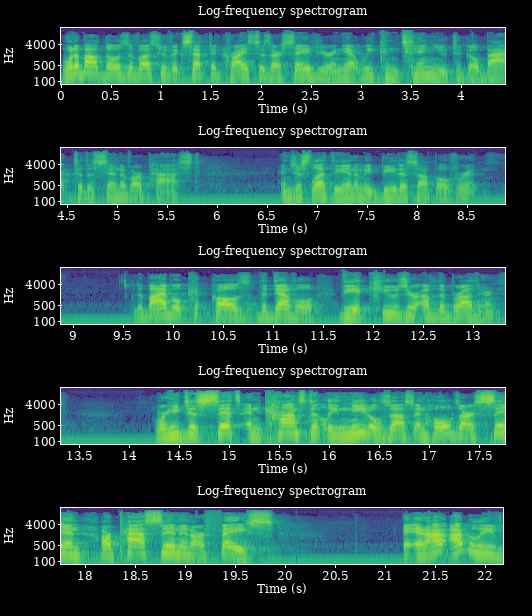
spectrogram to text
What about those of us who've accepted Christ as our Savior and yet we continue to go back to the sin of our past? And just let the enemy beat us up over it. The Bible c- calls the devil the accuser of the brethren, where he just sits and constantly needles us and holds our sin, our past sin, in our face. And I, I believe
